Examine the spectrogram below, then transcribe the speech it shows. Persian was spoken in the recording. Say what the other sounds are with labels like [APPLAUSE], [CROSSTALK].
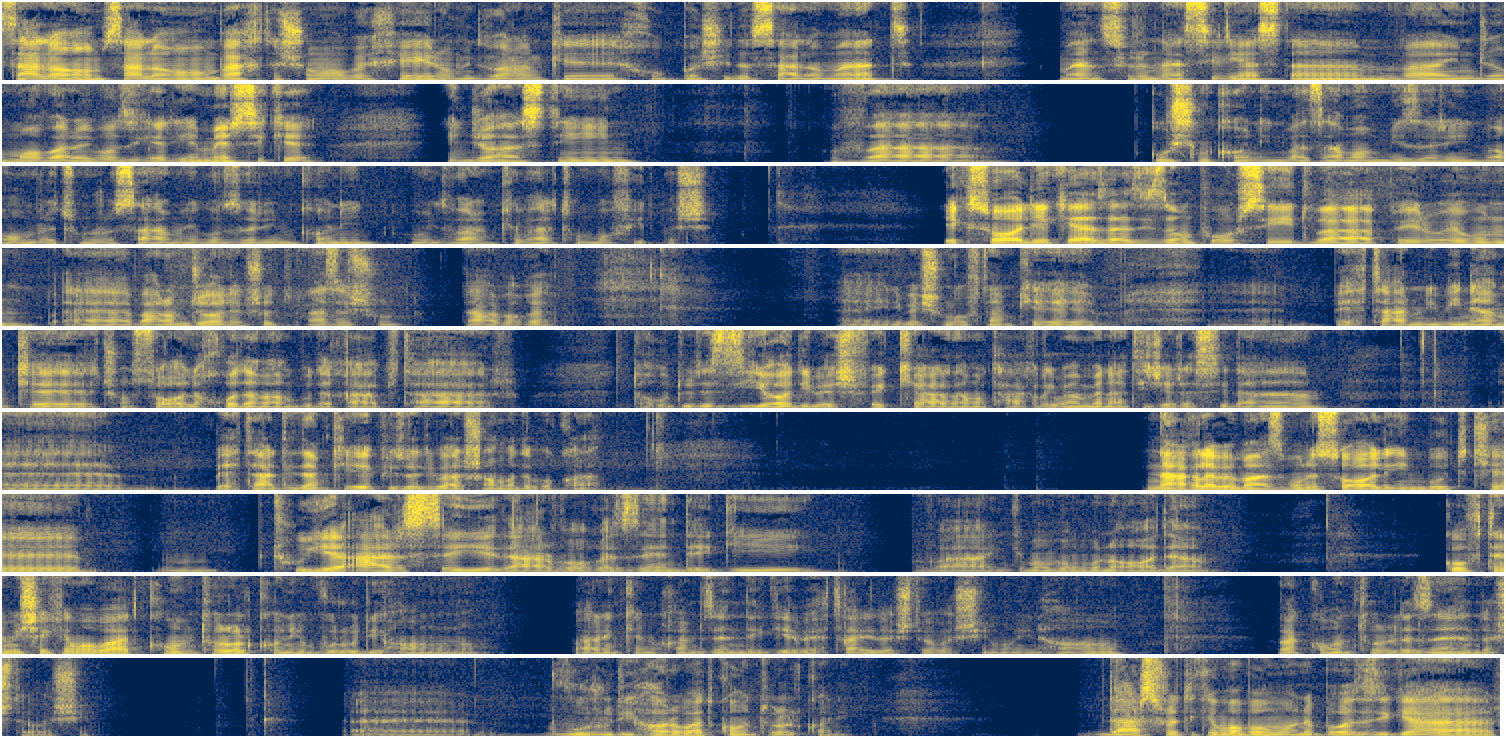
سلام سلام وقت شما به خیر امیدوارم که خوب باشید و سلامت. منصور نصیری هستم و اینجا ماورای بازیگری مرسی که اینجا هستین و گوش می‌کنین و زمان می‌ذارین و عمرتون رو سرمایه گذاری می‌کنین. امیدوارم که براتون مفید باشه. یک سوالی که از عزیزان پرسید و پیرو اون برام جالب شد ازشون در واقع یعنی بهشون گفتم که بهتر می‌بینم که چون سوال خودم هم بوده قبلتر تا حدود زیادی بهش فکر کردم و تقریبا به نتیجه رسیدم بهتر دیدم که یه اپیزودی برش آماده بکنم. نقل به مضمون سوال این بود که توی عرصه در واقع زندگی و اینکه ما به عنوان آدم گفته میشه که ما باید کنترل کنیم ورودی هامونو برای اینکه می‌خوایم زندگی بهتری داشته باشیم و اینها. و کنترل ذهن داشته باشیم. ورودی ها رو باید کنترل کنیم. در صورتی که ما به عنوان بازیگر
